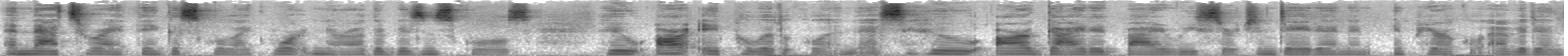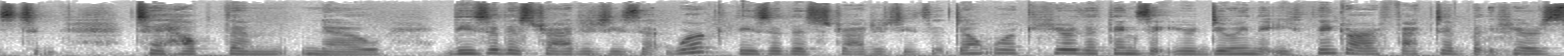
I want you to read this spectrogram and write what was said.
And that's where I think a school like Wharton or other business schools who are apolitical in this, who are guided by research and data and empirical evidence to, to help them know these are the strategies that work, these are the strategies that don't work, here are the things that you're doing that you think are effective, but mm-hmm. here's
